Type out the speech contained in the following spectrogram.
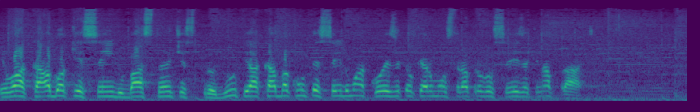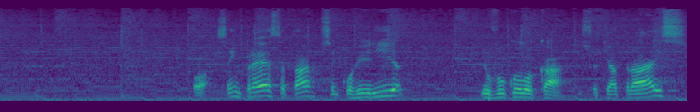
eu acabo aquecendo bastante esse produto e acaba acontecendo uma coisa que eu quero mostrar para vocês aqui na prática. Ó, sem pressa, tá? Sem correria. Eu vou colocar isso aqui atrás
